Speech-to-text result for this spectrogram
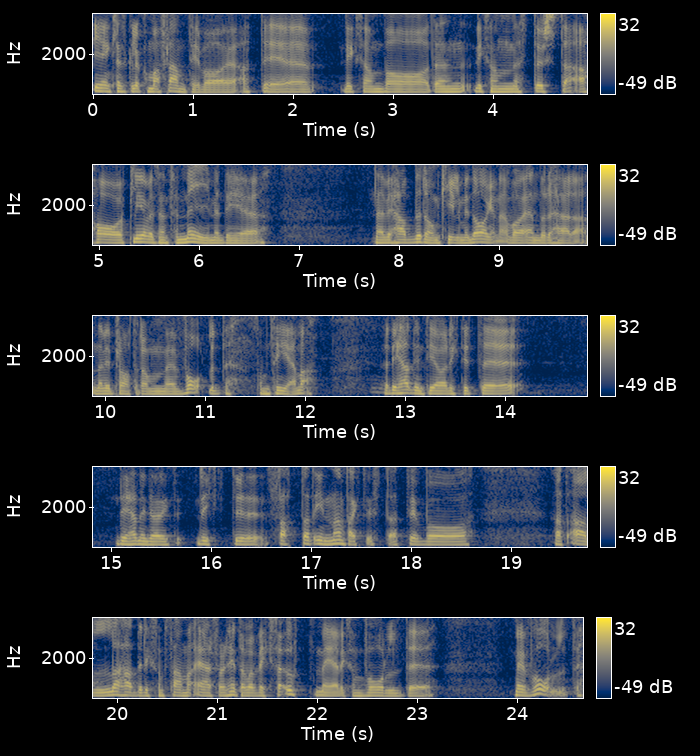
egentligen skulle komma fram till var att det liksom var den liksom största aha-upplevelsen för mig med det när vi hade de killmiddagarna var ändå det här eh, när vi pratade om eh, våld som tema. För det hade inte jag riktigt det hade inte jag riktigt, riktigt fattat innan faktiskt. Att det var att alla hade liksom samma erfarenhet av att växa upp med liksom våld, med våld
